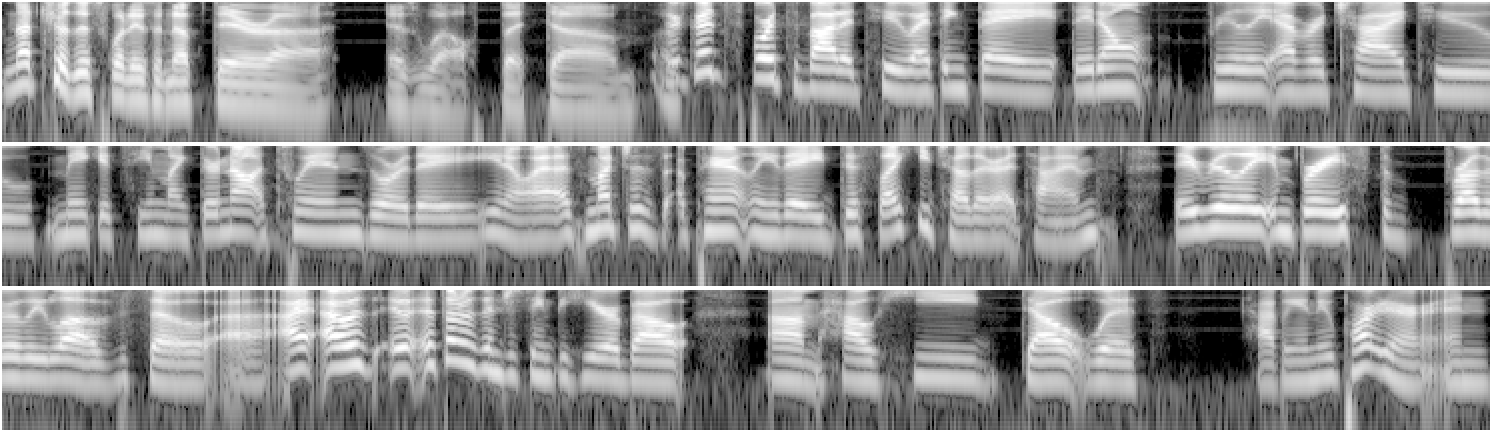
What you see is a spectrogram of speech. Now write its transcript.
I'm not sure this one isn't up there uh, as well, but um, They're was- good sports about it too. I think they they don't really ever try to make it seem like they're not twins or they, you know, as much as apparently they dislike each other at times, they really embrace the brotherly love. So uh, I, I was I thought it was interesting to hear about um, how he dealt with having a new partner. And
